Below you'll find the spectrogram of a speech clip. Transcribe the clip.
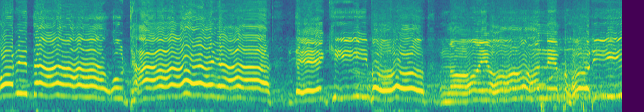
পর্দা উঠায়া নয়ন ভরিয়া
